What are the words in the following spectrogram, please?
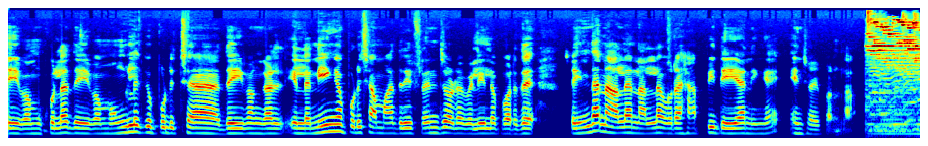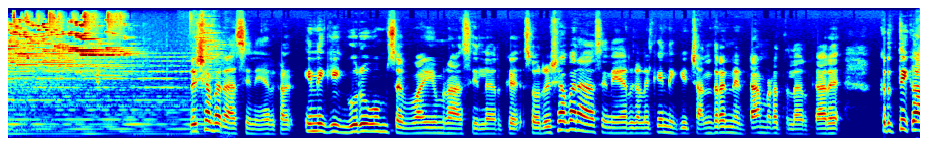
தெய்வம் குல தெய்வம் உங்களுக்கு பிடிச்ச தெய்வங்கள் இல்லை நீங்கள் பிடிச்ச மாதிரி ஃப்ரெண்ட்ஸோட வெளியில் போகிறது ஸோ இந்த நாளை நல்ல ஒரு ஹாப்பி டேயாக நீங்கள் என்ஜாய் பண்ணலாம். ரிஷபராசி நேர்கள் இன்னைக்கு குருவும் செவ்வாயும் ராசியில் இருக்கு. ஸோ ரிஷபராசி நேர்களுக்கு இன்னைக்கு சந்திரன் எட்டாம் இடத்துல இருக்காரு. கிருத்திகா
